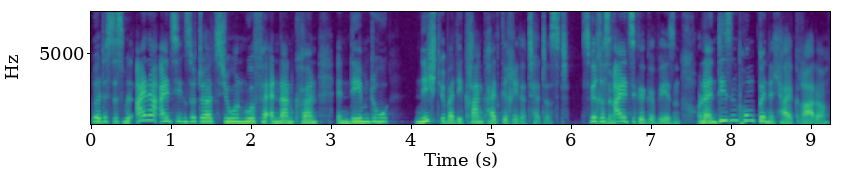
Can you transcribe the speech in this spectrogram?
du hättest es mit einer einzigen Situation nur verändern können, indem du nicht über die Krankheit geredet hättest. Das wäre das Ja. Einzige gewesen. Und an diesem Punkt bin ich halt gerade.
